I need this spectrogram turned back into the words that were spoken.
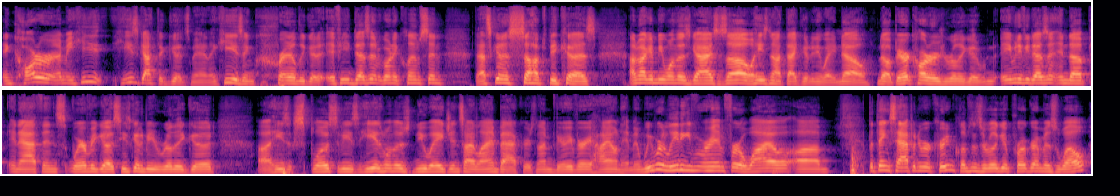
And Carter, I mean, he he's got the goods, man. Like he is incredibly good. If he doesn't go to Clemson, that's gonna suck because I'm not gonna be one of those guys says, oh, well, he's not that good anyway. No, no, Barrett Carter is really good. Even if he doesn't end up in Athens, wherever he goes, he's gonna be really good. Uh, he's explosive. He's he is one of those new age inside linebackers, and I'm very very high on him. And we were leading for him for a while, um, but things happen in recruiting. Clemson's a really good program as well,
